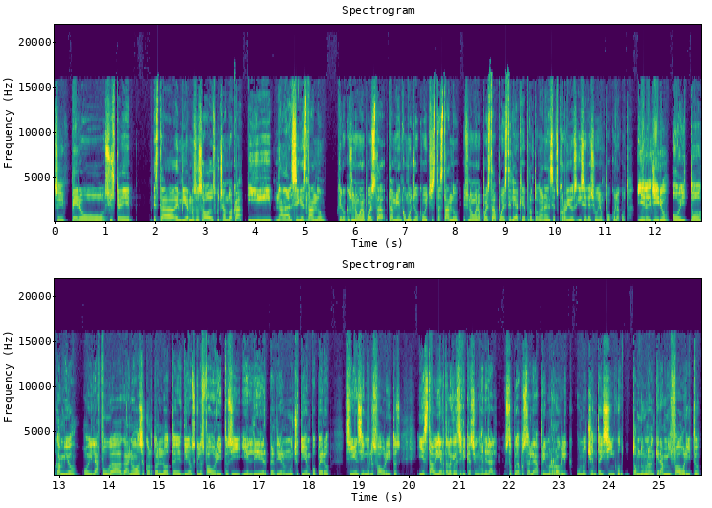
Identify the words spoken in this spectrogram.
Sí. Pero si usted está en viernes o sábado escuchando acá y Nadal sigue estando, creo que es una buena apuesta. También como Djokovic está estando, es una buena apuesta. Apuéstele a que de pronto ganan en sets corridos y se le sube un poco la cuota. Y en el Giro, hoy todo cambió. Hoy la fuga ganó, se cortó el lote. Digamos que los favoritos y, y el líder perdieron mucho tiempo, pero siguen siendo los favoritos. Y está abierta la clasificación general. Usted puede apostarle a Primo Roglic, 1.85. Tom Dumoulin, que era mi favorito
